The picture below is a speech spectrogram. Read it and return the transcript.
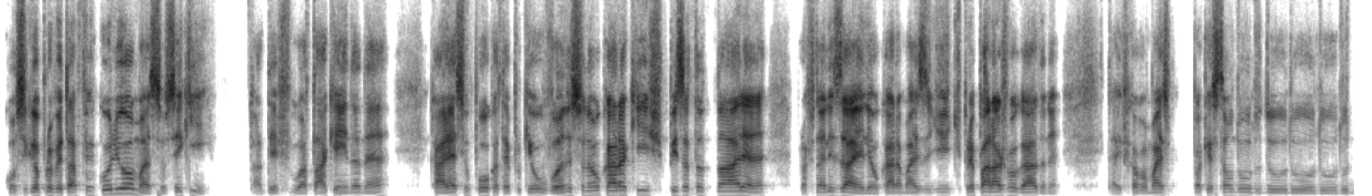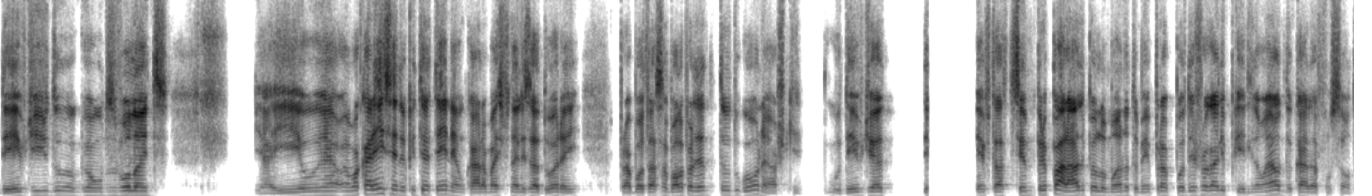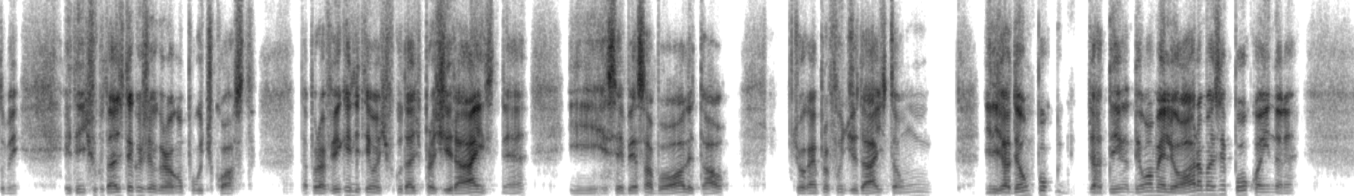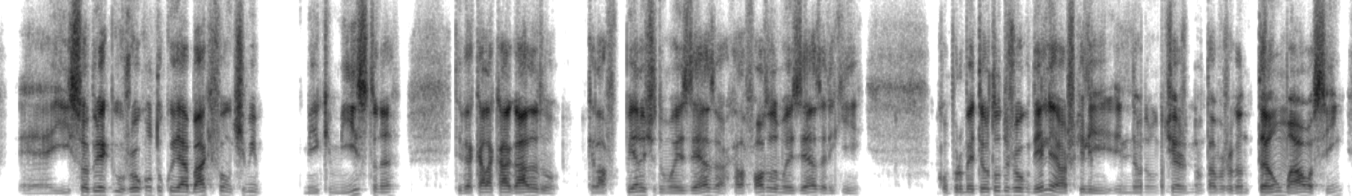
conseguiu aproveitar e goleou, mas eu sei que def, o ataque ainda, né, carece um pouco, até porque o Wanderson não é o cara que pisa tanto na área, né, pra finalizar, ele é o cara mais de, de preparar a jogada, né, daí ficava mais pra questão do, do, do, do, do David e do, um dos volantes. E aí é, é uma carência ainda que tem, né, um cara mais finalizador aí, para botar essa bola para dentro do gol, né, acho que o David é deve estar sendo preparado pelo Mano também para poder jogar ali, porque ele não é o cara da função também. Ele tem dificuldade de ter que jogar um pouco de costa. Dá para ver que ele tem uma dificuldade para girar, né, e receber essa bola e tal, jogar em profundidade. Então ele já deu um pouco, já deu uma melhora, mas é pouco ainda, né. É, e sobre o jogo contra o Cuiabá, que foi um time meio que misto, né. Teve aquela cagada do, aquela pênalti do Moisés, aquela falta do Moisés ali que comprometeu todo o jogo dele. Eu acho que ele, ele não, não tinha, não estava jogando tão mal assim.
